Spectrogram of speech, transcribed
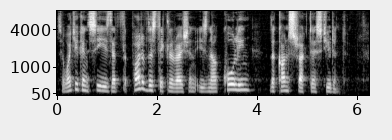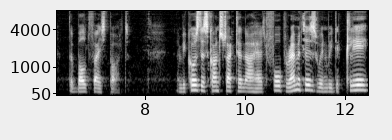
So what you can see is that the part of this declaration is now calling the constructor student, the bold-faced part. And because this constructor now had four parameters, when we declare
